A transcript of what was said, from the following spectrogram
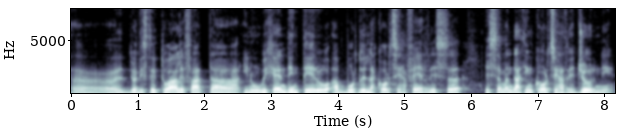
eh, di una distrettuale fatta in un weekend intero a bordo della Corsica Ferris e siamo andati in Corsica tre giorni.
